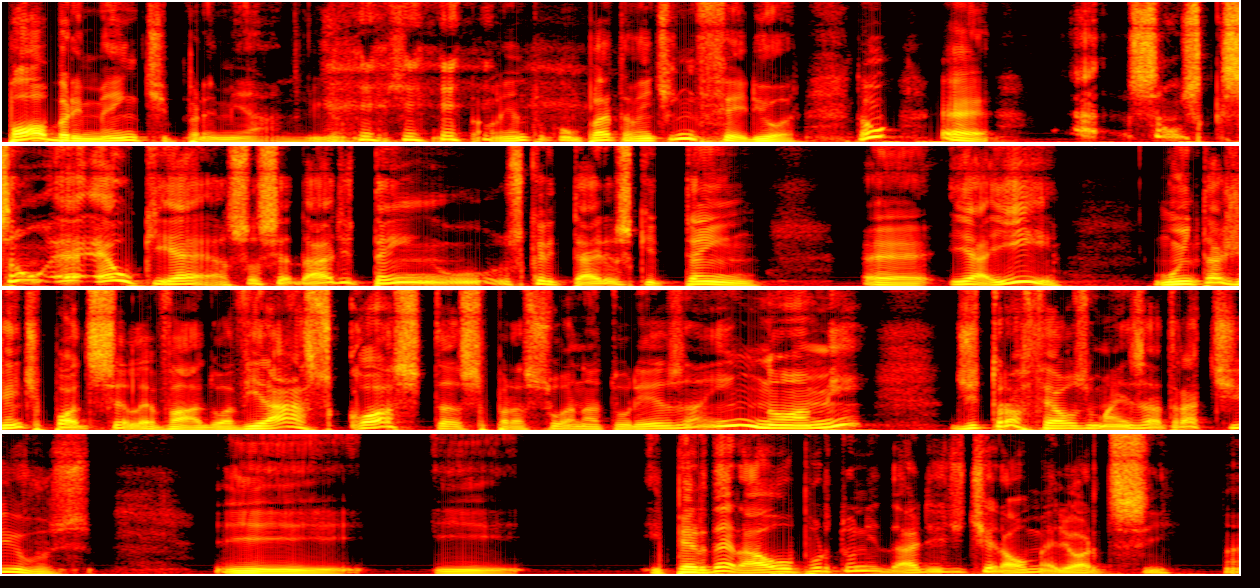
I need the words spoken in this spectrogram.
pobremente premiado, assim, um talento completamente inferior. Então, é, é, são, são, é, é, o que é. A sociedade tem os critérios que tem. É, e aí, muita gente pode ser levado a virar as costas para a sua natureza em nome de troféus mais atrativos. E, e, e perderá a oportunidade de tirar o melhor de si. Né?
